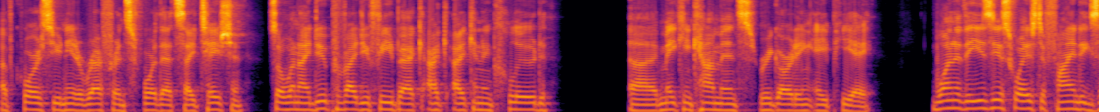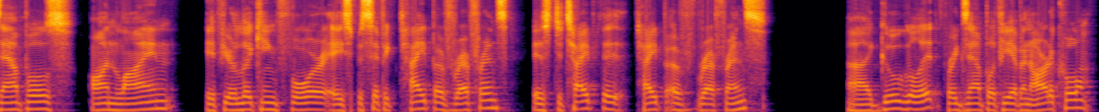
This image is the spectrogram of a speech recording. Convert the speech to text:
of course, you need a reference for that citation. So when I do provide you feedback, I, I can include uh, making comments regarding APA. One of the easiest ways to find examples online, if you're looking for a specific type of reference, is to type the type of reference, uh, Google it. For example, if you have an article,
